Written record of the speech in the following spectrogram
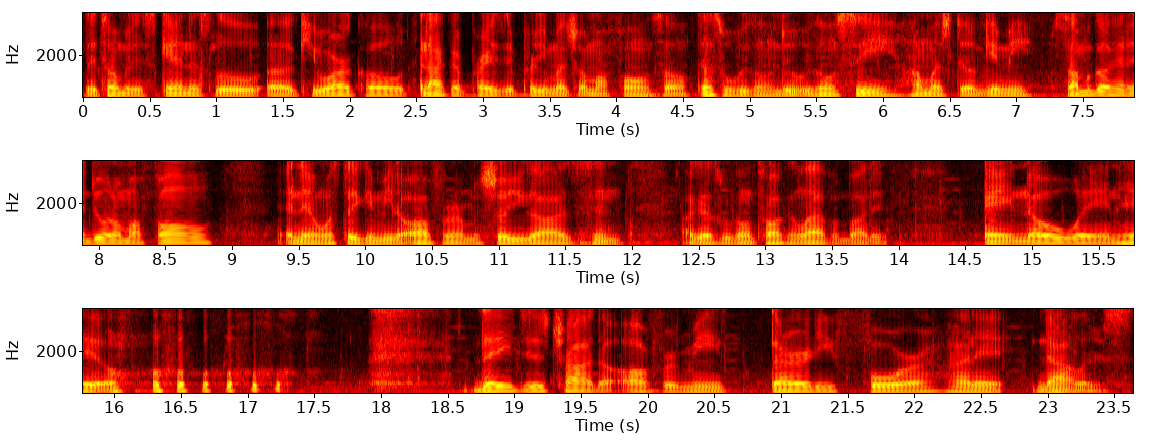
they told me to scan this little uh, QR code and I could praise it pretty much on my phone. So that's what we're gonna do. We're gonna see how much they'll give me. So I'm gonna go ahead and do it on my phone. And then once they give me the offer, I'm gonna show you guys and I guess we're gonna talk and laugh about it. Ain't no way in hell. they just tried to offer me $3,400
